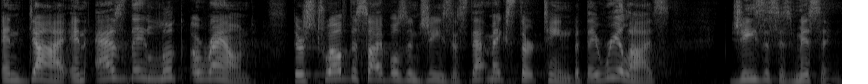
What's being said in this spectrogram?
and die. And as they look around, there's 12 disciples and Jesus. That makes 13, but they realize Jesus is missing.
